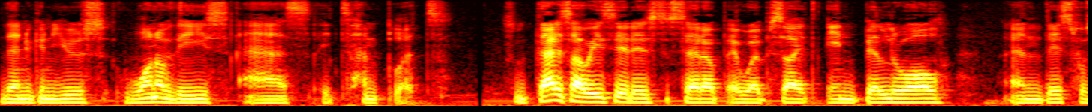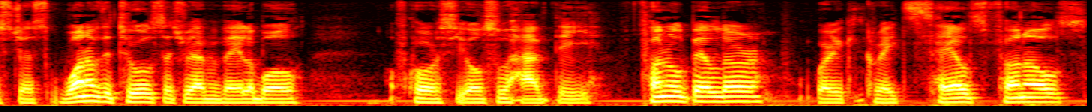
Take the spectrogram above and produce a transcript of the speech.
then you can use one of these as a template so that is how easy it is to set up a website in Builderall and this was just one of the tools that you have available. Of course, you also have the funnel builder where you can create sales funnels.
